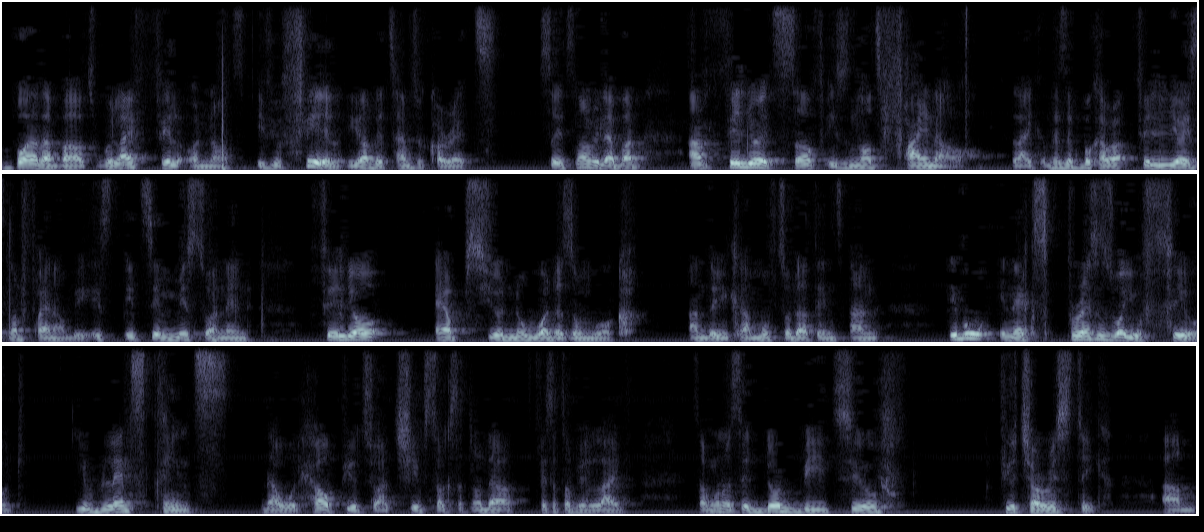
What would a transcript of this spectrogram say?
bothered about will I fail or not. If you fail, you have the time to correct. So it's not really about and failure itself is not final. Like there's a book about failure is not final. It's it's a means to an end. Failure helps you know what doesn't work, and then you can move to other things. And even in experiences where you failed, you've learned things that would help you to achieve success in other facets of your life. So I'm going to say, don't be too futuristic. Um,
